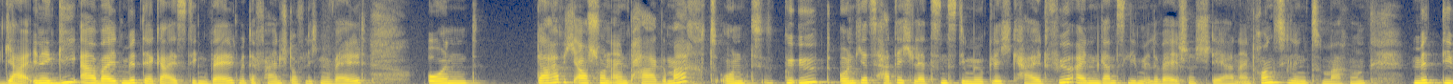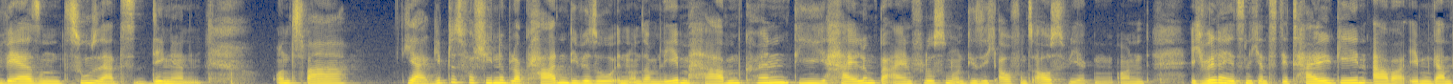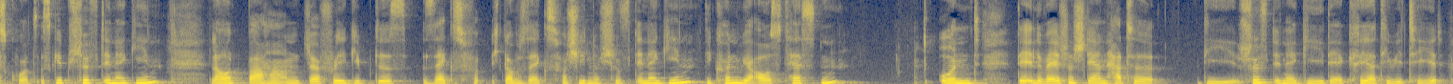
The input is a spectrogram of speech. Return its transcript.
ja, Energiearbeit mit der geistigen Welt, mit der feinstofflichen Welt. Und da habe ich auch schon ein paar gemacht und geübt und jetzt hatte ich letztens die Möglichkeit für einen ganz lieben Elevation Stern ein Trance Healing zu machen mit diversen Zusatzdingen. Und zwar ja, gibt es verschiedene Blockaden, die wir so in unserem Leben haben können, die Heilung beeinflussen und die sich auf uns auswirken. Und ich will da jetzt nicht ins Detail gehen, aber eben ganz kurz. Es gibt Shift-Energien. Laut Baha und Jeffrey gibt es sechs, ich glaube, sechs verschiedene Shift-Energien. Die können wir austesten. Und der Elevation-Stern hatte die Shift-Energie der Kreativität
